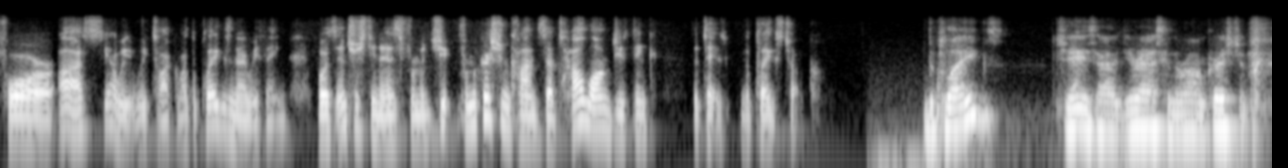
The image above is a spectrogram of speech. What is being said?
for us, yeah, we, we talk about the plagues and everything. But what's interesting is from a from a Christian concept, how long do you think the t- the plagues took? The plagues? Jeez, yeah. you're asking the wrong Christian.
